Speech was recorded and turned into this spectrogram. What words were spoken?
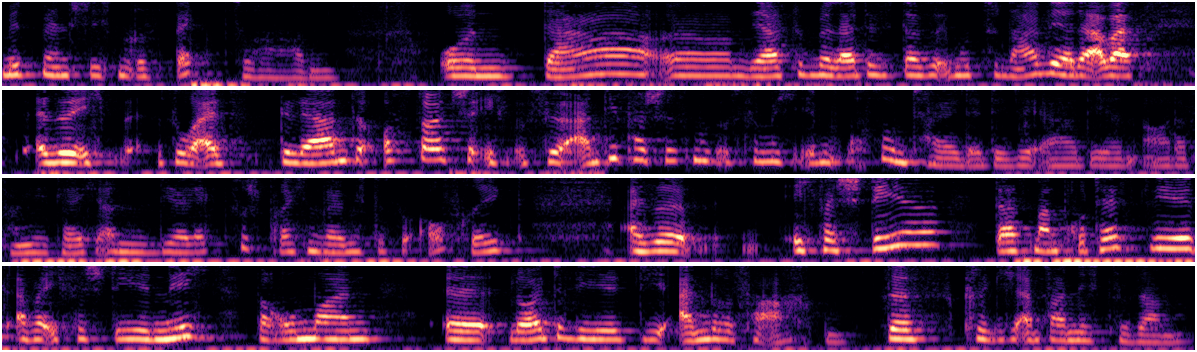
mitmenschlichen Respekt zu haben. Und da, äh, ja, es tut mir leid, dass ich da so emotional werde, aber also ich, so als gelernte Ostdeutsche, ich, für Antifaschismus ist für mich eben auch so ein Teil der DDR-DNA. Da fange ich gleich an, Dialekt zu sprechen, weil mich das so aufregt. Also ich verstehe, dass man Protest wählt, aber ich verstehe nicht, warum man äh, Leute wählt, die andere verachten. Das kriege ich einfach nicht zusammen.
